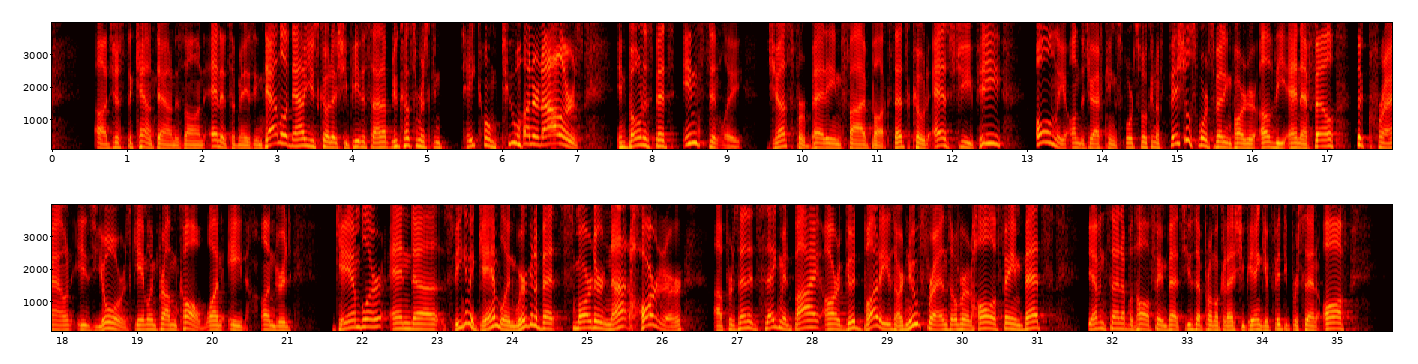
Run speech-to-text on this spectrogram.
Uh, just the countdown is on and it's amazing. Download now, use code SGP to sign up. New customers can take home $200 in bonus bets instantly just for betting five bucks. That's code SGP only on the DraftKings Sportsbook, an official sports betting partner of the NFL. The crown is yours. Gambling problem? Call 1 800 Gambler. And uh, speaking of gambling, we're going to bet smarter, not harder. A presented segment by our good buddies, our new friends over at Hall of Fame Bets. If you haven't signed up with Hall of Fame Bets, use that promo code SGPN, and get 50% off.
